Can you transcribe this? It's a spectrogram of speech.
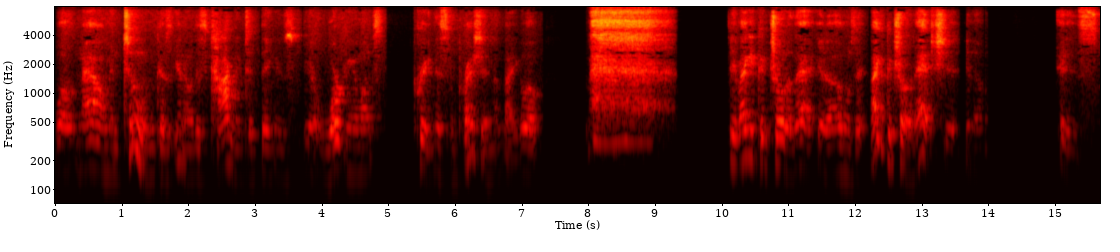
Well, now I'm in tune because, you know, this cognitive thing is, you know, working amongst creating this impression. I'm like, well, see, if I get control of that, you know, I almost if I get control of that shit, you know, it is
